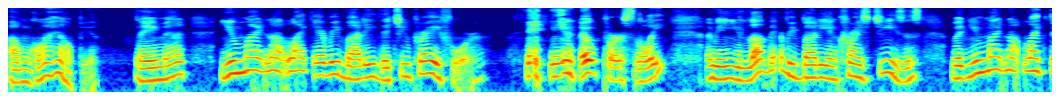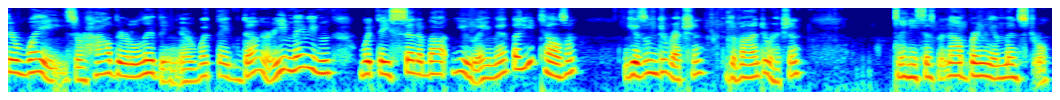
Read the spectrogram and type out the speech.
I'm going to help you. Amen. You might not like everybody that you pray for. you know, personally. I mean, you love everybody in Christ Jesus, but you might not like their ways or how they're living or what they've done or even maybe even what they said about you. Amen. But he tells them, gives them direction, divine direction. And he says, But now bring me a minstrel.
